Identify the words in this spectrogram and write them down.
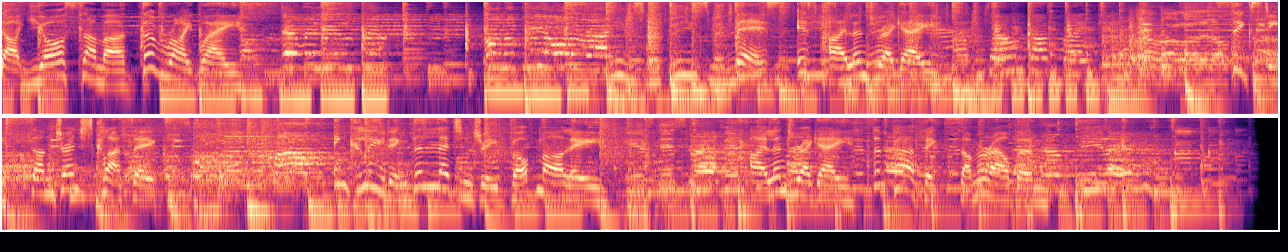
Start your summer the right way. This is Island Reggae. 60 sun-drenched classics. Including the legendary Bob Marley. Island Reggae, the perfect summer album.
